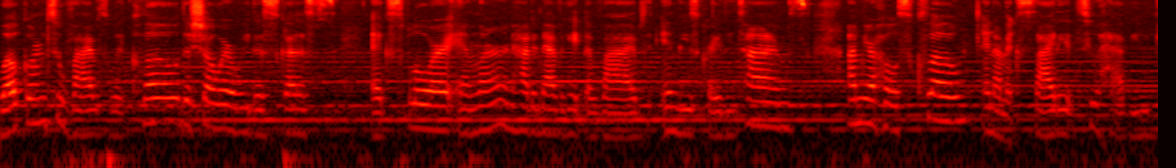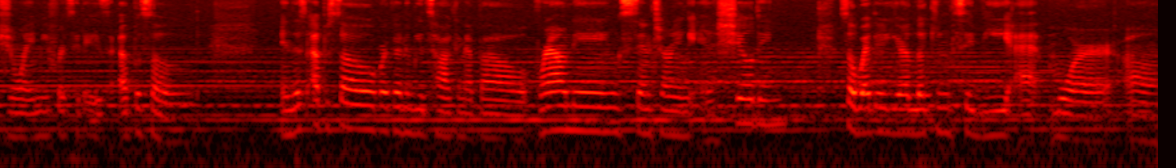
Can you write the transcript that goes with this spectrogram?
Welcome to Vibes with Chloe, the show where we discuss, explore, and learn how to navigate the vibes in these crazy times. I'm your host, Chloe, and I'm excited to have you join me for today's episode. In this episode, we're going to be talking about grounding, centering, and shielding. So, whether you're looking to be at more um,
